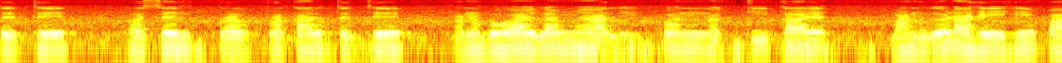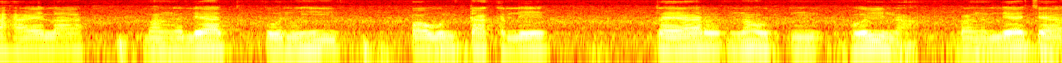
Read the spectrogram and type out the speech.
तेथे असेल प्र प्रकार तेथे अनुभवायला मिळाले. पण नक्की काय भानगड आहे हे पाहायला बंगल्यात कोणीही पाऊल टाकले तयार होईना. बंगल्याच्या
